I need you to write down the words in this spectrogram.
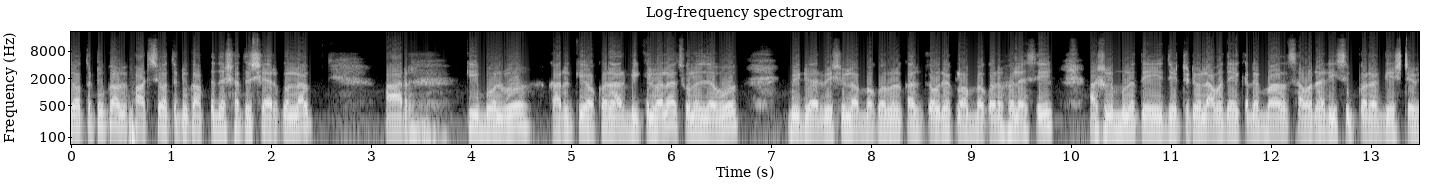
যতটুকু আমি পারছি অতটুকু আপনাদের সাথে শেয়ার করলাম। আর কি বলব, কারণ কি, এখন আর বিকেলবেলা চলে যাব। ভিডিও আর বেশি লম্বা করব কারণ কি, অনেক লম্বা করে ফেলেছি। আসলে মূলত এই যেটি হলো আমাদের এখানে মাল সাবানা রিসিভ করা গেস্টের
